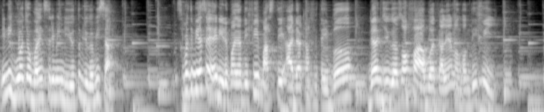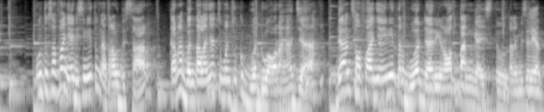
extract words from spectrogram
Ini gua cobain streaming di YouTube juga bisa. Seperti biasa ya, di depannya TV pasti ada coffee table dan juga sofa buat kalian nonton TV. Untuk sofanya di sini tuh nggak terlalu besar karena bantalannya cuma cukup buat dua orang aja dan sofanya ini terbuat dari rotan guys tuh kalian bisa lihat.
